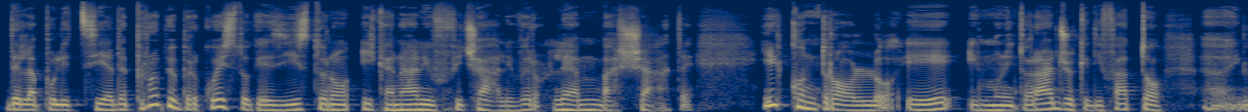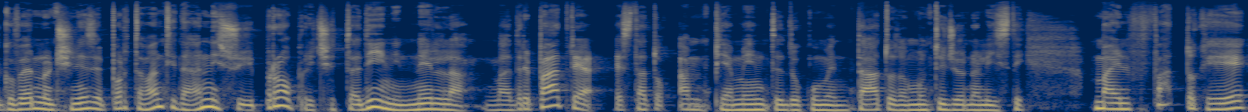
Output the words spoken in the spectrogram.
della polizia ed è proprio per questo che esistono i canali ufficiali, ovvero le ambasciate. Il controllo e il monitoraggio che di fatto eh, il governo cinese porta avanti da anni sui propri cittadini nella madrepatria è stato ampiamente documentato da molti giornalisti, ma il fatto che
